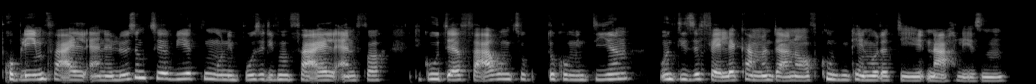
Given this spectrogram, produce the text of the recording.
Problemfall eine Lösung zu erwirken und im positiven Fall einfach die gute Erfahrung zu dokumentieren. Und diese Fälle kann man dann auf kundenkennwort.at nachlesen.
